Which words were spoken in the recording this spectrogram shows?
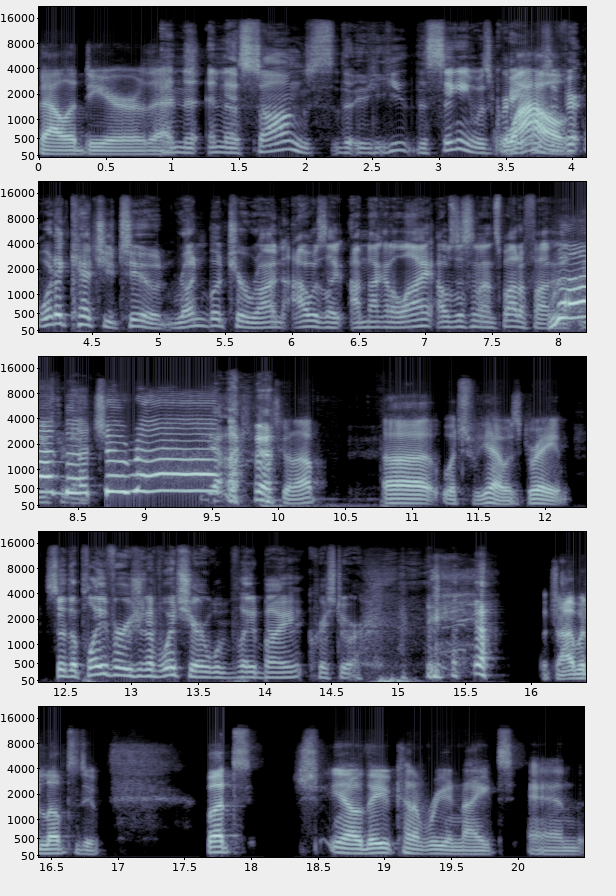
balladeer that And the and the songs, the he, the singing was great. It was Wow. a what a catchy tune! Run Butcher Run. I was like, I'm not gonna lie, I was listening on Spotify. run, yesterday. but you run. Yeah. What's going up? Uh, which yeah, was great. So the play version of Witcher will be played by Chris Dewar. which I would love to do. But you know, they kind of reunite and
